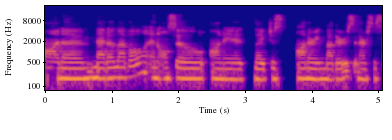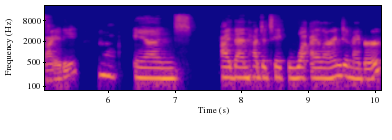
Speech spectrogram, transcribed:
on a meta level and also on a like just honoring mothers in our society. And I then had to take what I learned in my birth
